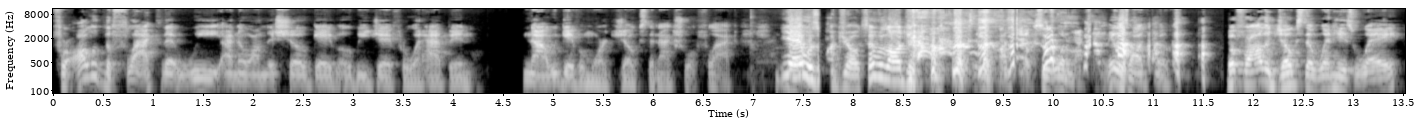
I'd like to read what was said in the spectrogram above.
for all of the flack that we, I know on this show, gave OBJ for what happened, now nah, we gave him more jokes than actual flack. Yeah, but, it was all jokes. It was all jokes. it was all jokes. what am I saying? It was all jokes. But for all the jokes that went his way,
